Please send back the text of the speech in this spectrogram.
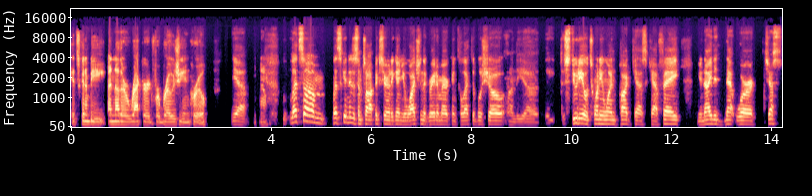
it's going to be another record for Brogy and crew. Yeah. Let's um let's get into some topics here. And again, you're watching the Great American Collectible Show on the uh, the, the Studio 21 Podcast Cafe, United Network. Just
